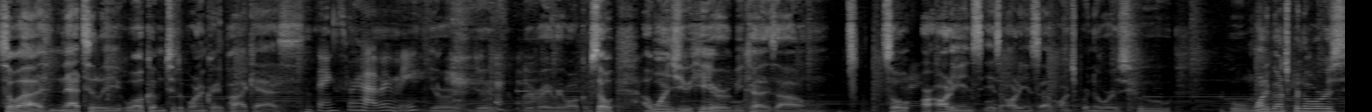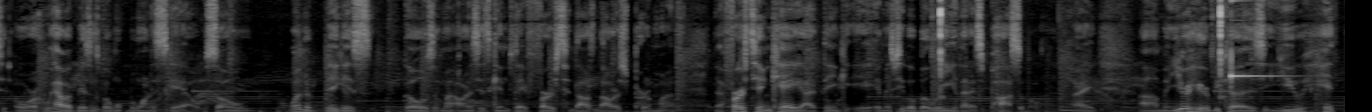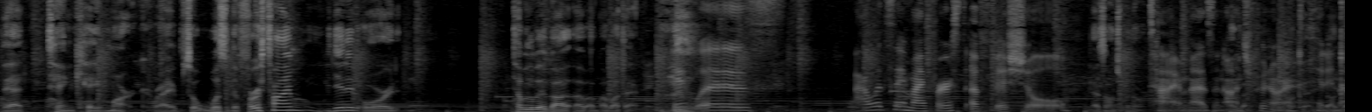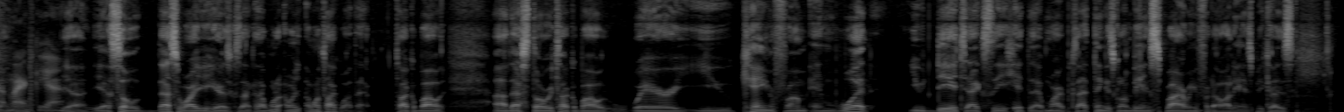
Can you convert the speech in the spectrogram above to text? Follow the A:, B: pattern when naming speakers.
A: So, uh, Natalie, welcome to the Born to Cre8 podcast.
B: Thanks for having me.
A: You're you're you're very very welcome. So, I wanted you here because um, so our audience is an audience of entrepreneurs who who want to be entrepreneurs or who have a business but, but want to scale. So, one of the biggest goals of my audience is getting to their first ten thousand dollars per month. That first ten k, I think it, it, makes people believe that it's possible, yeah. right? Um, and you're here because you hit that ten k mark right? So was it the first time you did it, or tell me a little bit about about that?
B: It was, I would say, my first official
A: as entrepreneur
B: time as an okay. entrepreneur okay. hitting okay. that mark. Yeah,
A: yeah, yeah. So that's why you're here, is because I, I, want I want to talk about that. Talk about uh, that story. Talk about where you came from and what you did to actually hit that mark because I think it's going to be inspiring for the audience because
